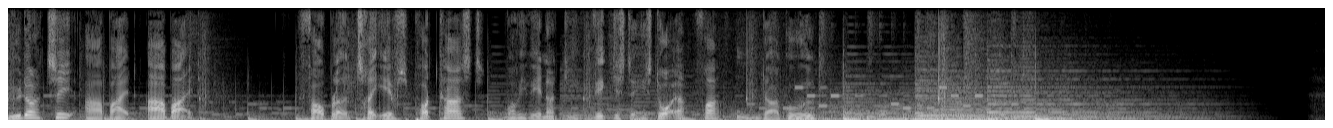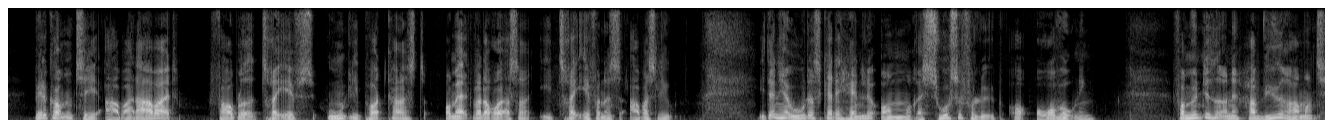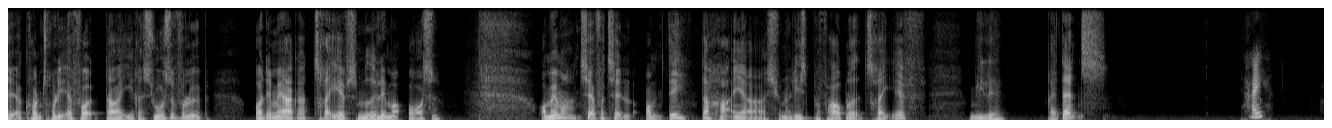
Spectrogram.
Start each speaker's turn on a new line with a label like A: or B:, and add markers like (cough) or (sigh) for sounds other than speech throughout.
A: lytter til Arbejd Arbejd. Fagbladet 3F's podcast, hvor vi vender de vigtigste historier fra ugen, der er gået. Velkommen til Arbejd Arbejd, Fagbladet 3F's ugentlige podcast om alt, hvad der rører sig i 3F'ernes arbejdsliv. I den her uge der skal det handle om ressourceforløb og overvågning. For myndighederne har hvide rammer til at kontrollere folk, der er i ressourceforløb, og det mærker 3F's medlemmer også. Og med mig til at fortælle om det, der har jeg journalist på Fagbladet 3F, Mille Redans.
B: Hej.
